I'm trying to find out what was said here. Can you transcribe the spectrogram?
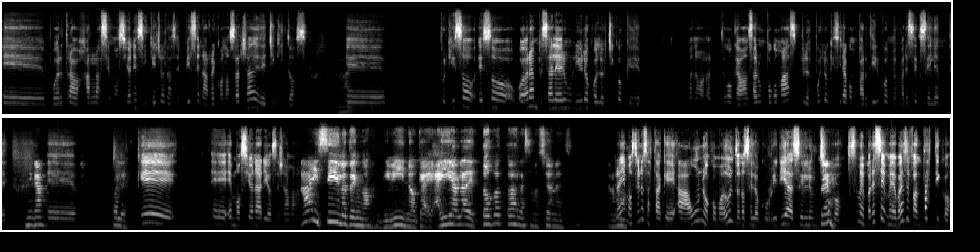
eh, poder trabajar las emociones y que ellos las empiecen a reconocer ya desde chiquitos. Eh, porque eso, eso, ahora empecé a leer un libro con los chicos que, bueno, tengo que avanzar un poco más, pero después lo quisiera compartir, pues me parece excelente. Mira. Eh, ¿Cuál es? Que emocionario se llama. Ay, sí, lo tengo, divino, que ahí habla de todo, todas las emociones. Pero hay emociones hasta que a uno como adulto no se le ocurriría decirle a un chico. Entonces me parece, me parece fantástico.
